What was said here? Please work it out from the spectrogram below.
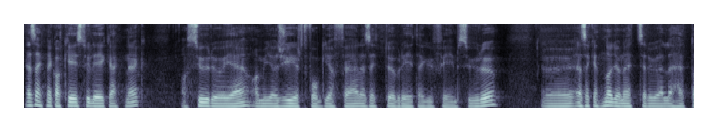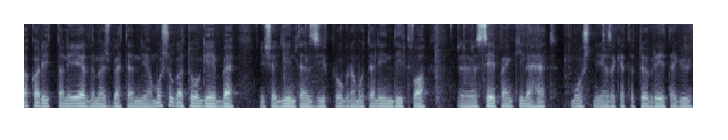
Ezeknek a készülékeknek a szűrője, ami a zsírt fogja fel, ez egy több rétegű fémszűrő. Ezeket nagyon egyszerűen lehet takarítani, érdemes betenni a mosogatógépbe, és egy intenzív programot elindítva szépen ki lehet mosni ezeket a több rétegű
